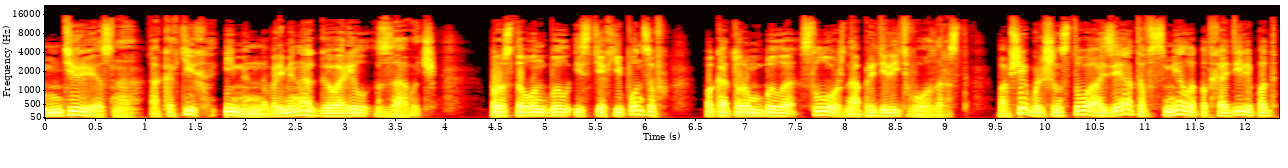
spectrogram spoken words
Интересно, о каких именно временах говорил Завуч? Просто он был из тех японцев, по которым было сложно определить возраст. Вообще большинство азиатов смело подходили под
